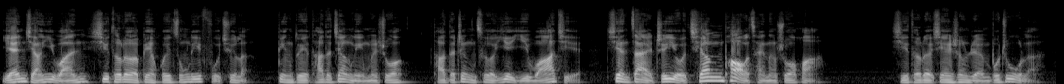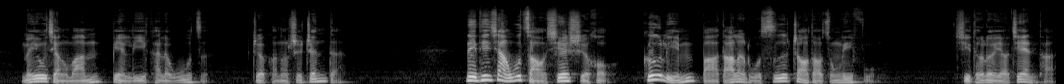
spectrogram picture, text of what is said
演讲一完，希特勒便回总理府去了，并对他的将领们说。他的政策业已瓦解，现在只有枪炮才能说话。希特勒先生忍不住了，没有讲完便离开了屋子。这可能是真的。那天下午早些时候，戈林把达勒鲁斯召到总理府，希特勒要见他。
